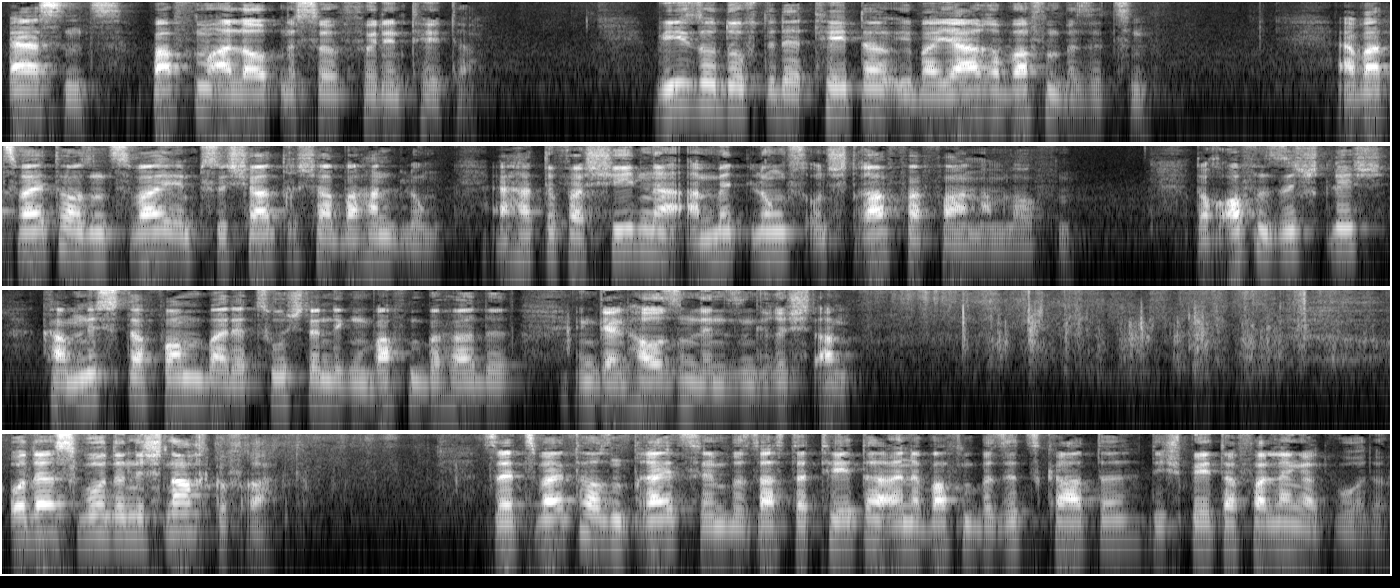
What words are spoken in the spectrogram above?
Erstens Waffenerlaubnisse für den Täter. Wieso durfte der Täter über Jahre Waffen besitzen? Er war 2002 in psychiatrischer Behandlung. Er hatte verschiedene Ermittlungs- und Strafverfahren am Laufen. Doch offensichtlich kam nichts davon bei der zuständigen Waffenbehörde in Gelnhausen-Linsengericht an. Oder es wurde nicht nachgefragt. Seit 2013 besaß der Täter eine Waffenbesitzkarte, die später verlängert wurde.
